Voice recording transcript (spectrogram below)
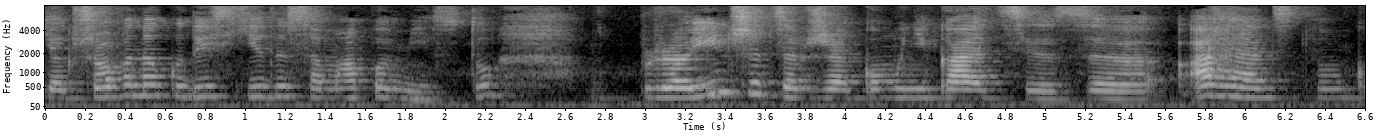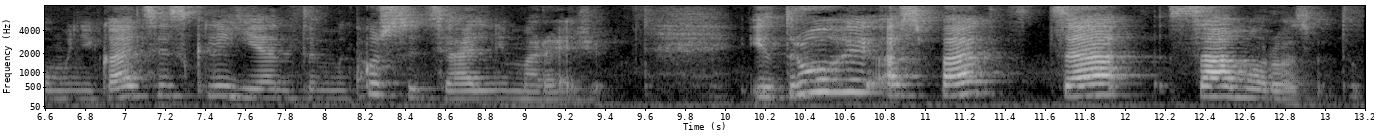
якщо вона кудись їде сама по місту. Про інше це вже комунікація з агентством, комунікація з клієнтами, також соціальні мережі. І другий аспект це саморозвиток.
